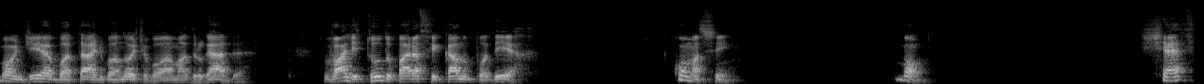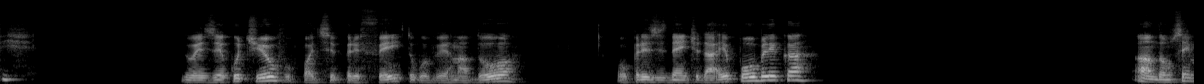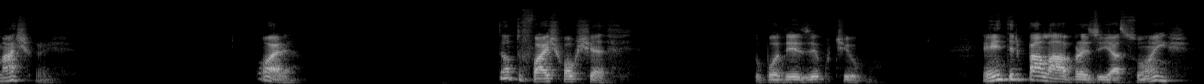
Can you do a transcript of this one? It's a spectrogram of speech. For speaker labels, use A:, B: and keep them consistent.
A: Bom dia, boa tarde, boa noite, boa madrugada. Vale tudo para ficar no poder? Como assim? Bom, chefes do executivo, pode ser prefeito, governador, o presidente da república, andam sem máscaras. Olha, tanto faz qual chefe do poder executivo. Entre palavras e ações,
